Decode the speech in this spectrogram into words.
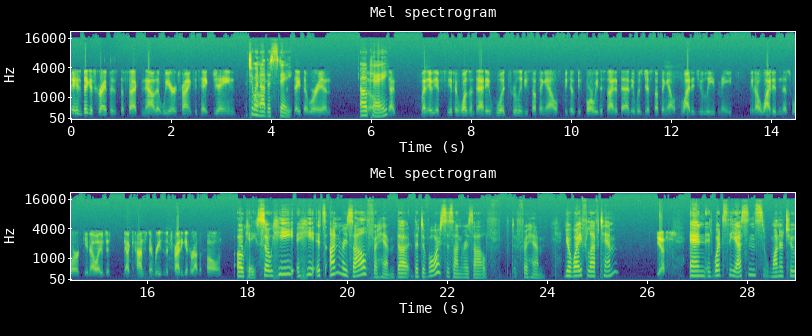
His biggest gripe is the fact now that we are trying to take Jane To another the state. state that we're in. Okay. So, but if if- if it wasn't that, it would truly be something else. Because before we decided that, it was just something else. Why did you leave me? You know, why didn't this work? You know, it was just a constant reason to try to get her on the phone. Okay, so he he it's unresolved for him. The the divorce is unresolved for him. Your wife left him, Yes. And it- what's the essence? One or two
